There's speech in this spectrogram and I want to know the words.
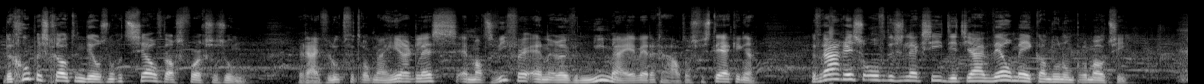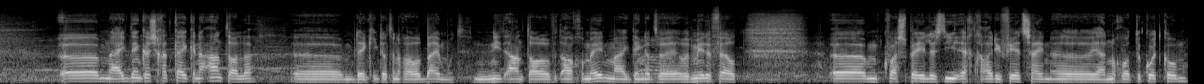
De groep is grotendeels nog hetzelfde als vorig seizoen. Rijf Vloed vertrok naar Heracles en Mats Wiever en Reuven Niemeyer werden gehaald als versterkingen. De vraag is of de selectie dit jaar wel mee kan doen om promotie. Uh, nou, ik denk als je gaat kijken naar aantallen, uh, denk ik dat er nog wel wat bij moet. Niet aantallen over het algemeen, maar ik denk dat we op het middenveld um, qua spelers die echt gearriveerd zijn, uh, ja, nog wat tekort komen.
